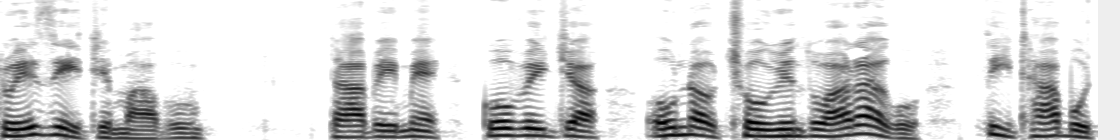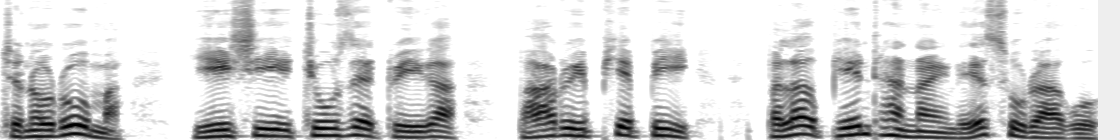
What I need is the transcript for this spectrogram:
တွေးစေချင်ပါဘူး။ဒါပေမဲ့ကိုဗစ်ကြောင့်အုံနောက်ချိုယွင်းသွားတာကိုသိထားဖို့ကျွန်တော်တို့မှာရေရှည်အကျိုးဆက်တွေကဘာတွေဖြစ်ပြီးဘလောက်ပြင်းထန်နိုင်လဲဆိုတာကို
